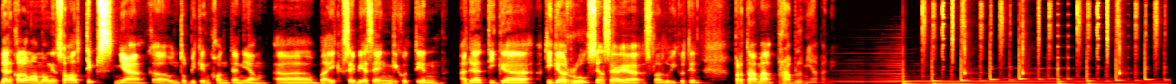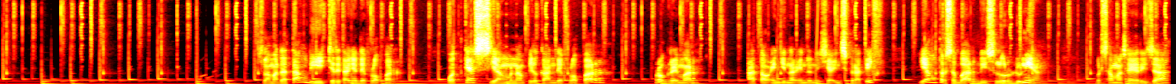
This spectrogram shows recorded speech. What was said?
Dan kalau ngomongin soal tipsnya uh, untuk bikin konten yang uh, baik, saya biasanya ngikutin ada tiga, tiga rules yang saya selalu ikutin. Pertama, problemnya apa nih? Selamat datang di Ceritanya Developer, podcast yang menampilkan developer, programmer, atau engineer Indonesia inspiratif yang tersebar di seluruh dunia. Bersama saya Riza,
